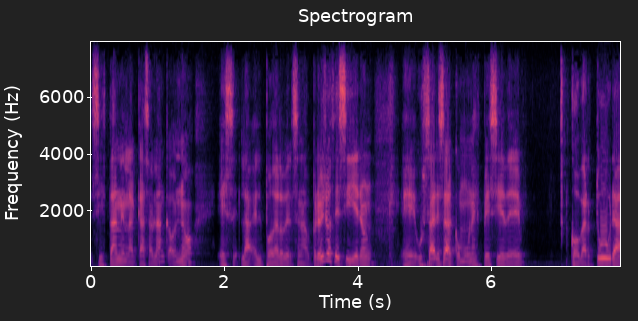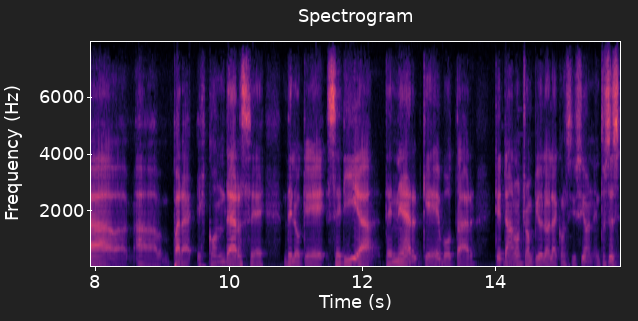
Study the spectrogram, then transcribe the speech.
si están en la Casa Blanca o no, es el poder del Senado. Pero ellos decidieron eh, usar esa como una especie de cobertura para esconderse de lo que sería tener que votar que Donald Trump violó la Constitución. Entonces,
